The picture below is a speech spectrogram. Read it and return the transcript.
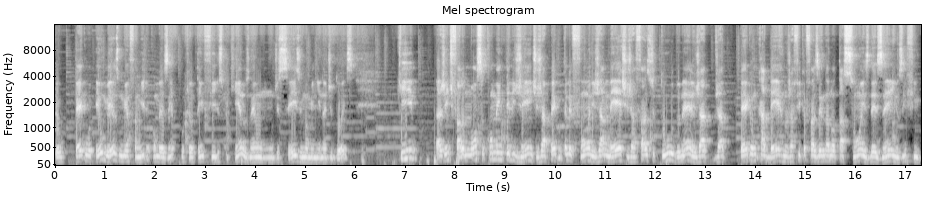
eu, pego eu mesmo, minha família, como exemplo, porque eu tenho filhos pequenos, né? Um de 6 e uma menina de 2, que a gente fala, nossa, como é inteligente, já pega o telefone, já mexe, já faz de tudo, né? Já, já pega um caderno, já fica fazendo anotações, desenhos, enfim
